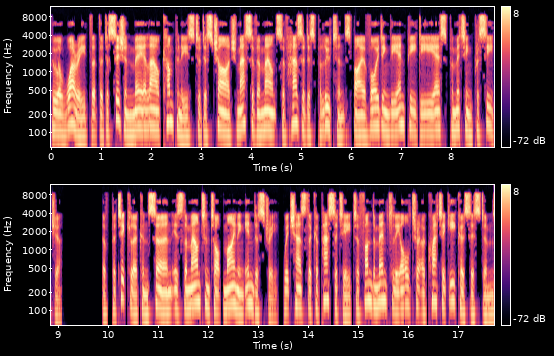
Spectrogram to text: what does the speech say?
who are worried that the decision may allow companies to discharge massive amounts of hazardous pollutants by avoiding the NPDES permitting procedure. Of particular concern is the mountaintop mining industry, which has the capacity to fundamentally alter aquatic ecosystems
